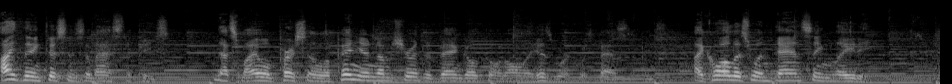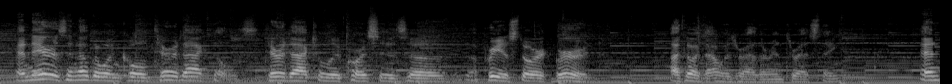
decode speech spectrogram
I think this is a masterpiece. That's my own personal opinion. I'm sure that Van Gogh thought all of his work was masterpiece. I call this one Dancing Lady. And there is another one called pterodactyls. Pterodactyl, of course, is a, a, prehistoric bird. I thought that was rather interesting. And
